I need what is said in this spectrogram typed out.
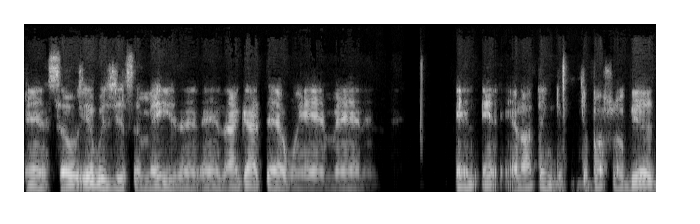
and so it was just amazing. And I got that win, man. And and and, and I think the, the Buffalo Bills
